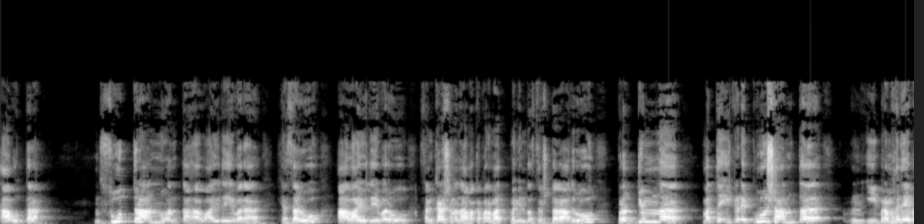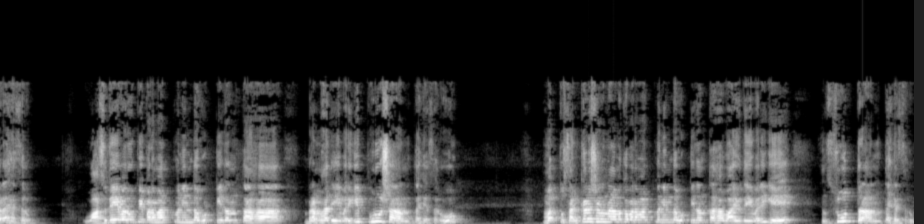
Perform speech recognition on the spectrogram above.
ಆ ಉತ್ತರ. ಸೂತ್ರ ಅನ್ನುವಂತಹ ವಾಯುದೇವರ ಹೆಸರು, ಆ ವಾಯುದೇವರು ಸಂಕರ್ಷಣ ನಾಮಕ ಪರಮಾತ್ಮನಿಂದ ಸೃಷ್ಟರಾದರು ಪ್ರದ್ಯುಮ್ನ ಮತ್ತೆ ಈ ಕಡೆ ಪುರುಷ ಅಂತ ಈ ಬ್ರಹ್ಮದೇವರ ಹೆಸರು. ವಾಸುದೇವ ರೂಪಿ ಪರಮಾತ್ಮನಿಂದ ಹುಟ್ಟಿದಂತಹ ಬ್ರಹ್ಮದೇವರಿಗೆ ಪುರುಷ ಅಂತ ಹೆಸರು. ಮತ್ತು ಸಂಕರ್ಷಣ ನಾಮಕ ಪರಮಾತ್ಮನಿಂದ ಹುಟ್ಟಿದಂತಹ ವಾಯುದೇವರಿಗೆ ಸೂತ್ರ ಅಂತ ಹೆಸರು.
